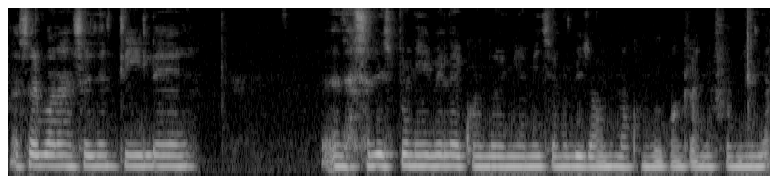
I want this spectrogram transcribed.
essere buona, essere gentile. Essere disponibile quando i miei amici hanno bisogno, ma comunque anche la mia famiglia.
